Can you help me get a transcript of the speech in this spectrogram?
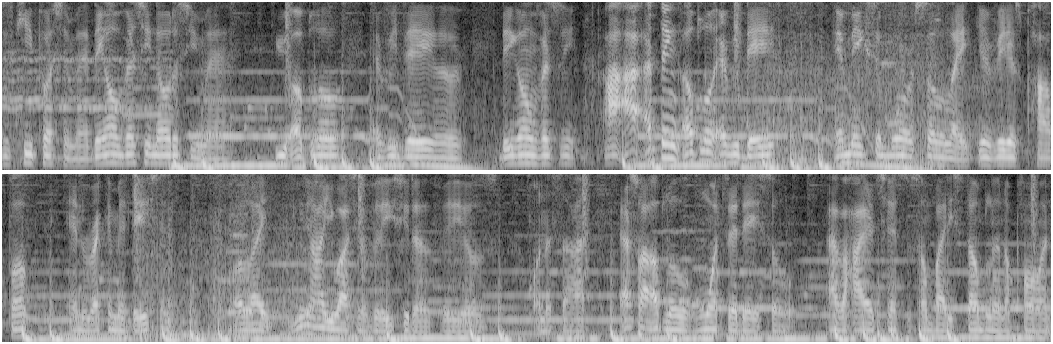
Just keep pushing man. They gonna eventually notice you man. You upload every day uh, they gonna eventually I, I i think upload every day it makes it more so like your videos pop up and recommendation. Or like you know how you watching a video you see the videos on the side that's why I upload once a day, so I have a higher chance of somebody stumbling upon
